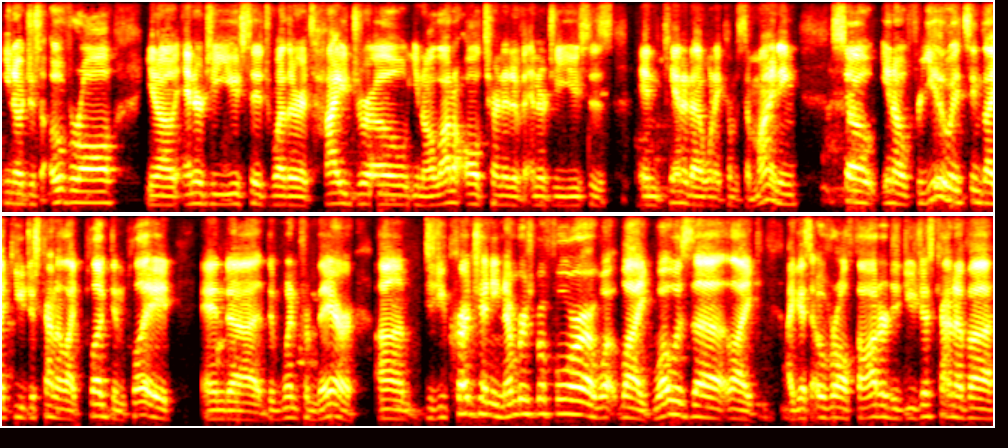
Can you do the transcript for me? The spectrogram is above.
you know, just overall, you know, energy usage, whether it's hydro, you know, a lot of alternative energy uses in Canada when it comes to mining. So, you know, for you, it seems like you just kind of like plugged and played and uh, then went from there. Um, did you crunch any numbers before, or what? Like, what was the like? I guess overall thought, or did you just kind of uh,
